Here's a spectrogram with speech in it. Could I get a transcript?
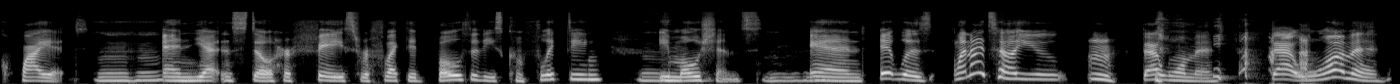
quiet mm-hmm. and yet and still her face reflected both of these conflicting mm-hmm. emotions. Mm-hmm. And it was when I tell you mm, that woman that woman.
